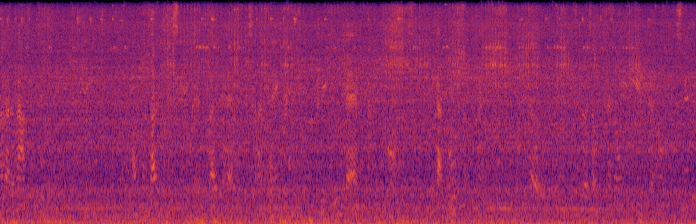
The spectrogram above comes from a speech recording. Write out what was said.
I got a round trip ticket. I was gonna try to get this here for everybody to have this kind of thing, but but they do have rooms. They got rooms on the train. No, because it depends on when you get there. on the city.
